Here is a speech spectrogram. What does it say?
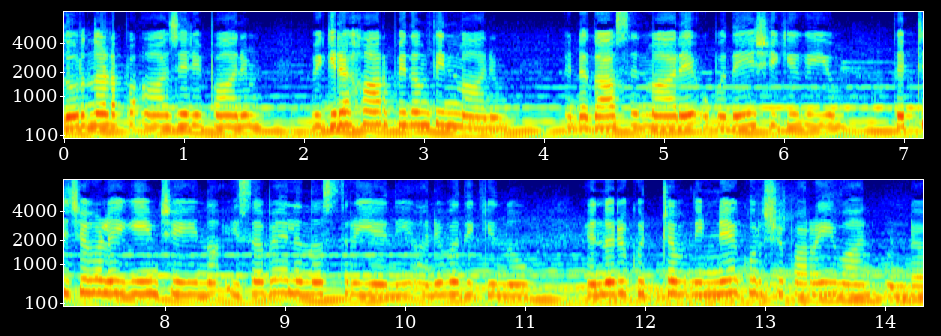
ദുർനടപ്പ് ആചരിപ്പാനും വിഗ്രഹാർപ്പിതം തിന്മാനും എന്റെ ദാസന്മാരെ ഉപദേശിക്കുകയും തെറ്റിച്ചു കളയുകയും ചെയ്യുന്ന ഇസബേൽ എന്ന സ്ത്രീയെ നീ അനുവദിക്കുന്നു. എന്നൊരു കുറ്റം നിന്നെക്കുറിച്ച് പറയുവാൻ ഉണ്ട്.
